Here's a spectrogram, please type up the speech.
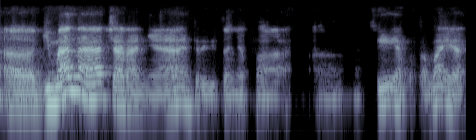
uh, gimana caranya? Yang tadi ditanya Pak uh, Yang pertama ya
